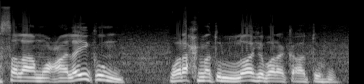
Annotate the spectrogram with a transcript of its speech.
আসসালামু আলাইকুম ওরহমতুল্লাহ বারাকাতুহু।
